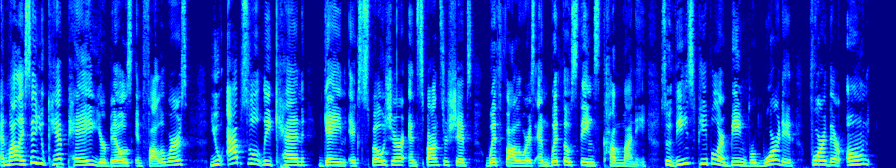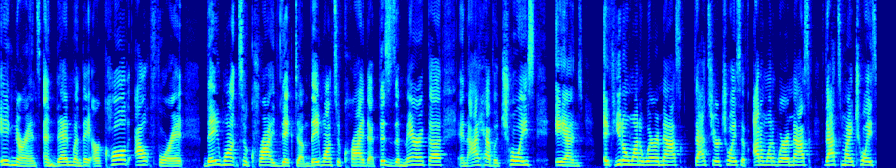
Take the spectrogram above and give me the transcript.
And while I say you can't pay your bills in followers, you absolutely can gain exposure and sponsorships with followers, and with those things come money. So these people are being rewarded for their own ignorance, and then when they are called out for it, they want to cry victim. They want to cry that this is America and I have a choice, and if you don't want to wear a mask, that's your choice. If I don't want to wear a mask, that's my choice.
